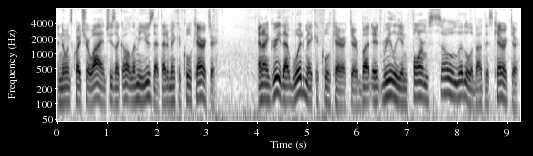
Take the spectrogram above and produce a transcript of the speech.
and no one's quite sure why. And she's like, oh, let me use that. That'd make a cool character. And I agree, that would make a cool character, but it really informs so little about this character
